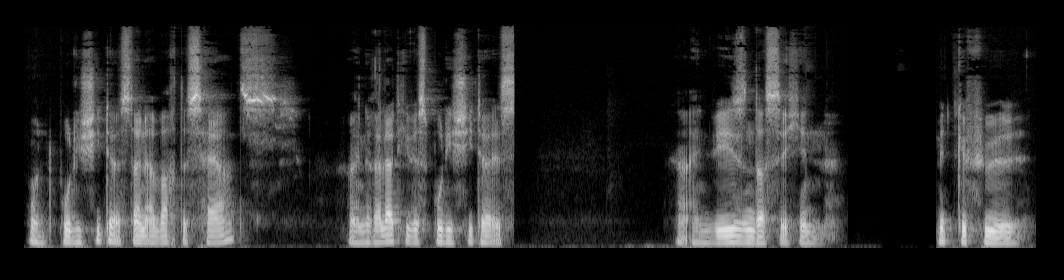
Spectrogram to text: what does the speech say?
Und Bodhicitta ist ein erwachtes Herz. Ein relatives Bodhicitta ist ein Wesen, das sich in Mitgefühl,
